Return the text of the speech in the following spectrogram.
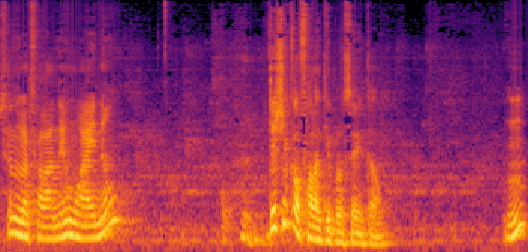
Você não vai falar nenhum ai, não? Deixa que eu falo aqui pra você então. Hum?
